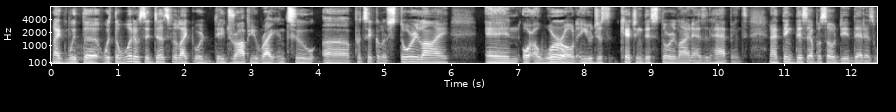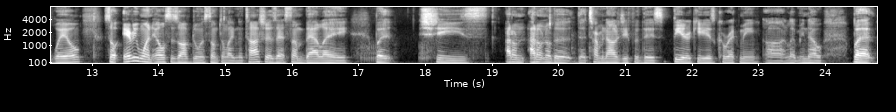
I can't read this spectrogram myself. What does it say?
Like with the with the what ifs, it does feel like where they drop you right into a particular storyline and or a world and you're just catching this storyline as it happens. And i think this episode did that as well. So everyone else is off doing something. Like natasha is at some ballet but she's i don't i don't know the the terminology for this. Theater kids correct me uh let me know. But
